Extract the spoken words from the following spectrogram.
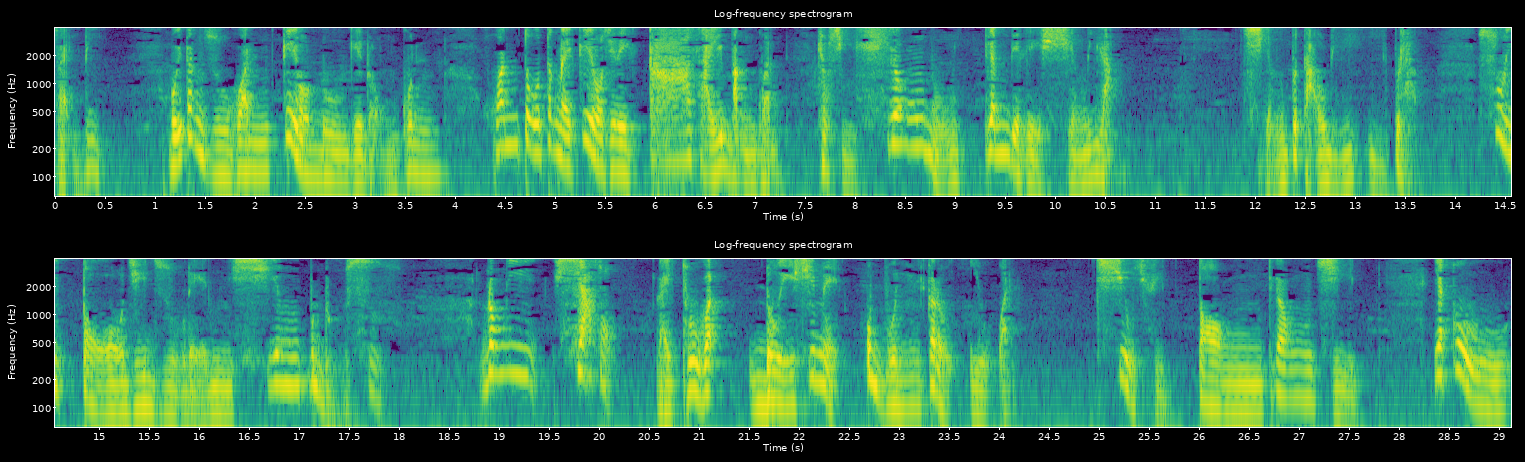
才女。未当如愿嫁予如意郎君，反倒倒来嫁予一个家财万贯却是享无点滴的生理人。情不道离，义不劳，所以度日如年，生不如死，容易写作来突发内心的郁闷甲落幽怨，手取当中词，一有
